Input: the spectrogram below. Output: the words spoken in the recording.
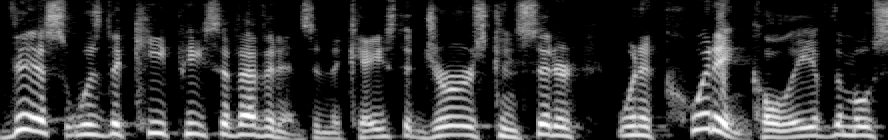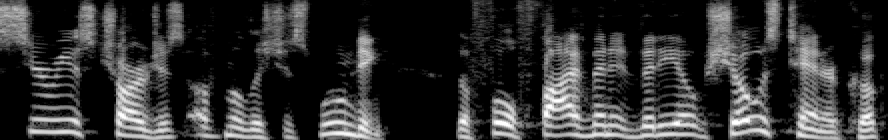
This was the key piece of evidence in the case that jurors considered when acquitting Colie of the most serious charges of malicious wounding. The full five minute video shows Tanner Cook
